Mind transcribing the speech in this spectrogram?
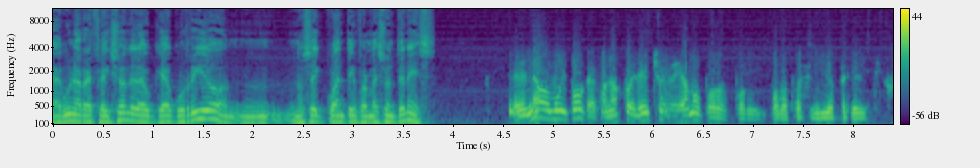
¿alguna reflexión de lo que ha ocurrido? Mm, no sé cuánta información tenés. no, muy poca. Conozco el hecho, digamos, por, por, por los trascendidos periodísticos.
